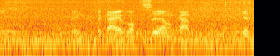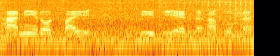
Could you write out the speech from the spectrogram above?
นี่เป็นสกายวอล์กเสื่อมกับสถานีรถไฟ BTS นะครับผมนะ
